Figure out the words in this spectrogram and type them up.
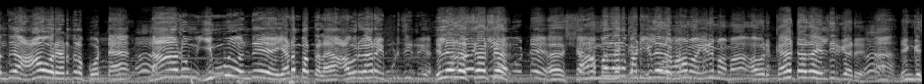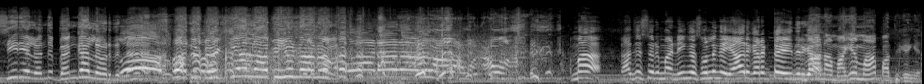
வந்து ஆ ஒரு இடத்துல போட்டேன். நானும் இம்மு வந்து இடம் பத்தல. அவர் வேற பிடிச்சிட்டு இருக்கு இல்ல இல்ல சார் சார் ஷாம் வந்து மாமா இரு மாமா அவர் கரெக்டா தான் எழுதிருக்காரு எங்க சீரியல் வந்து பெங்கால்ல வருது இல்ல அது பெங்கால் அபியும் நானும். அம்மா ராஜேஸ்வரிமா நீங்க சொல்லுங்க யாரு கரெக்டா எழுதிருக்கா நான் மகமா பாத்துக்கங்க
